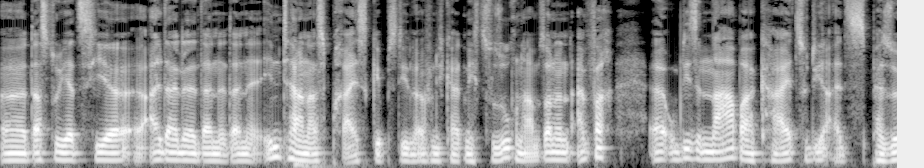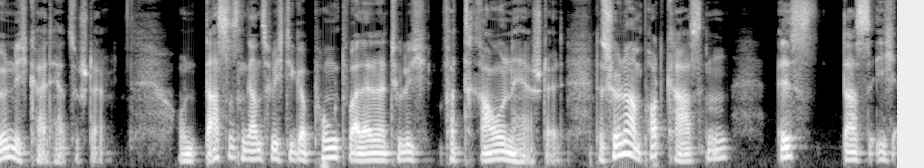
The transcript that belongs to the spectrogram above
äh, dass du jetzt hier äh, all deine, deine, deine Internas preisgibst, die in der Öffentlichkeit nichts zu suchen haben, sondern einfach äh, um diese Nahbarkeit zu dir als Persönlichkeit herzustellen. Und das ist ein ganz wichtiger Punkt, weil er natürlich Vertrauen herstellt. Das Schöne am Podcasten ist, dass ich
